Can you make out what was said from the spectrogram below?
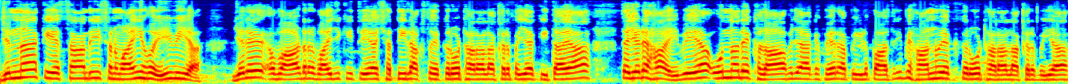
ਜਿੰਨਾ ਕੇਸਾਂ ਦੀ ਸੁਣਵਾਈ ਹੋਈ ਵੀ ਆ, ਜਿਹੜੇ ਅਵਾਰਡ ਰਿਵਾਈਜ਼ ਕੀਤੇ ਆ 36 ਲੱਖ ਤੋਂ 1 ਕਰੋੜ 18 ਲੱਖ ਰੁਪਈਆ ਕੀਤਾ ਆ, ਤੇ ਜਿਹੜੇ ਹਾਈਵੇ ਆ, ਉਹਨਾਂ ਦੇ ਖਿਲਾਫ ਜਾ ਕੇ ਫਿਰ ਅਪੀਲ ਪਾਤਰੀ ਵੀ ਸਾਨੂੰ 1 ਕਰੋੜ 18 ਲੱਖ ਰੁਪਈਆ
